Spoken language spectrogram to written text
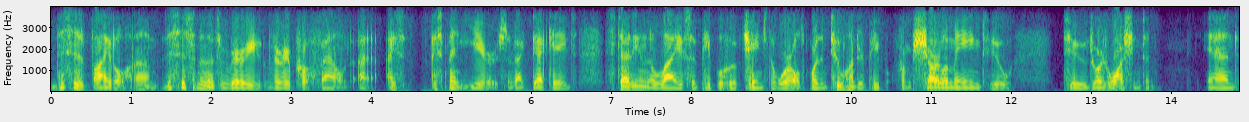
this is vital. Um, this is something that's very very profound. I, I I spent years, in fact decades, studying the lives of people who have changed the world. More than 200 people, from Charlemagne to to George Washington, and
